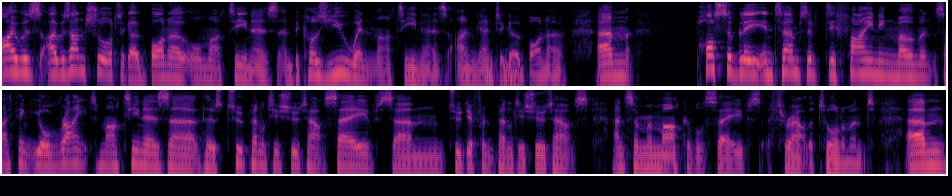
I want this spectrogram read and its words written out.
I was I was unsure to go Bono or Martinez, and because you went Martinez, I'm going to go mm-hmm. Bono. Um, Possibly in terms of defining moments, I think you're right. Martinez, uh, there's two penalty shootout saves, um, two different penalty shootouts, and some remarkable saves throughout the tournament. Um,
